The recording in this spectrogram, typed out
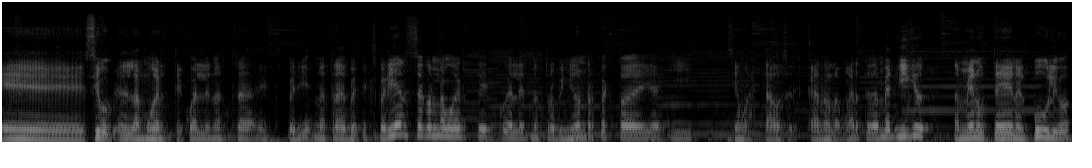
Eh, sí, la muerte. ¿Cuál es nuestra, experien- nuestra experiencia con la muerte? ¿Cuál es nuestra opinión respecto a ella? Y si hemos estado cercanos a la muerte también. Y que también usted en el público,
